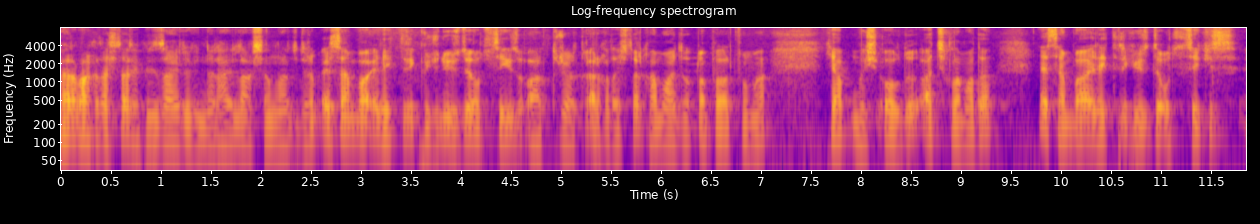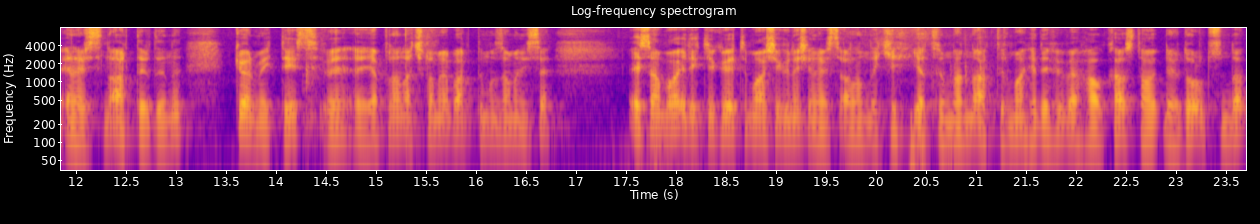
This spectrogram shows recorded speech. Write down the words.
Merhaba arkadaşlar, hepinize hayırlı günler, hayırlı akşamlar diliyorum. Esenboğa elektrik gücünü %38 arttırıyor artık arkadaşlar. Kamu aydınlatma platformu yapmış olduğu açıklamada Esenboğa elektrik %38 enerjisini arttırdığını görmekteyiz. Ve e, yapılan açıklamaya baktığımız zaman ise Esenboğa Elektrik Üretimi AŞ Güneş Enerjisi alanındaki yatırımlarını arttırma hedefi ve halka arz taahhütleri doğrultusunda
